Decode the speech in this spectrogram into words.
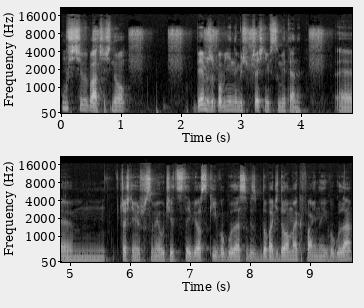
musicie wybaczyć, no. Wiem, że powinienem już wcześniej w sumie ten. em, wcześniej już w sumie uciec z tej wioski, w ogóle sobie zbudować domek fajny i w ogóle.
